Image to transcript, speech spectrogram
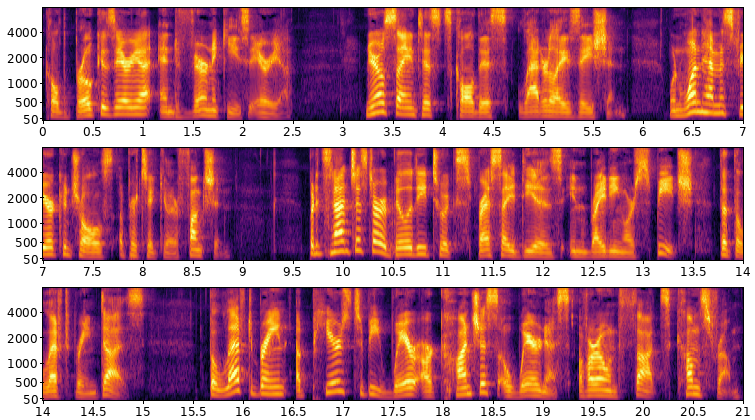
called Broca's area and Wernicke's area. Neuroscientists call this lateralization, when one hemisphere controls a particular function. But it's not just our ability to express ideas in writing or speech that the left brain does. The left brain appears to be where our conscious awareness of our own thoughts comes from.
